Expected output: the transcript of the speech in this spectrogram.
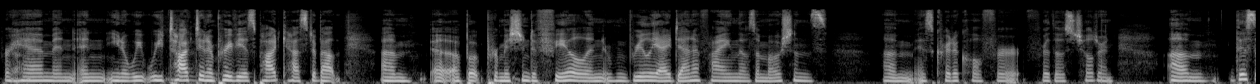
for him. And, and, you know, we, we talked in a previous podcast about um, a, a book, Permission to Feel, and really identifying those emotions um, is critical for, for those children. Um, this,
